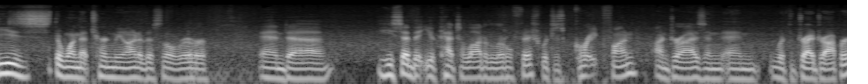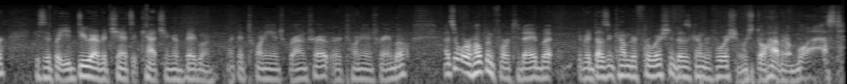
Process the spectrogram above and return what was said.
he's the one that turned me onto this little river. And uh, he said that you catch a lot of little fish, which is great fun on dries and, and with the dry dropper. He said, but you do have a chance at catching a big one, like a 20 inch brown trout or a 20 inch rainbow. That's what we're hoping for today, but if it doesn't come to fruition, it doesn't come to fruition. We're still having a blast.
